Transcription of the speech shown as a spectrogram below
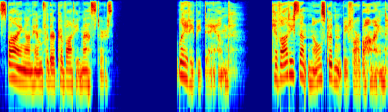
spying on him for their Kivati masters. Lady be damned. Kivati sentinels couldn't be far behind.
